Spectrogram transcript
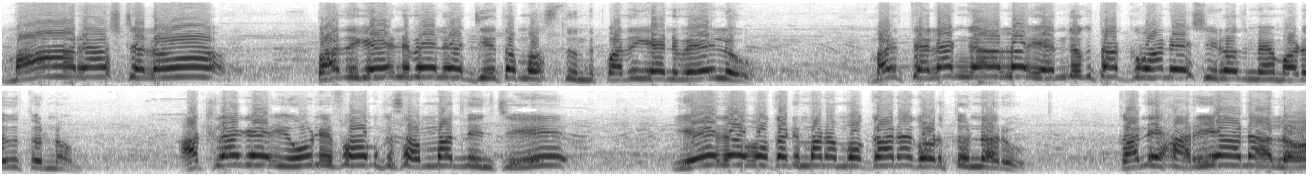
మహారాష్ట్రలో పదిహేను వేల జీతం వస్తుంది. పదిహేను వేలు. మరి తెలంగాణలో ఎందుకు తక్కువ అనేసి ఈరోజు మేము అడుగుతున్నాం. అట్లాగే యూనిఫామ్కి సంబంధించి ఏదో ఒకటి మన ముఖాన కొడుతున్నారు. కానీ హర్యానాలో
